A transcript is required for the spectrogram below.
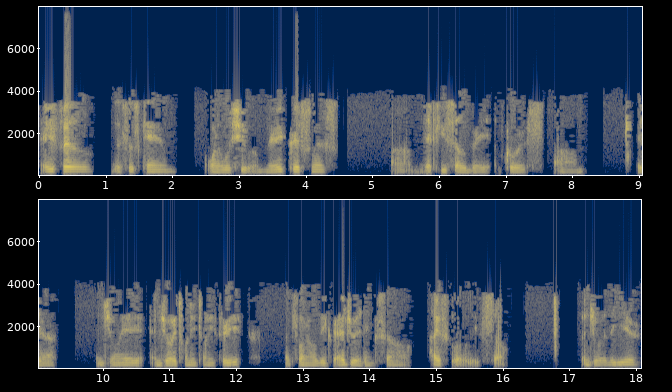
Hey Phil, this is Cam. I want to wish you a Merry Christmas. Um, if you celebrate, of course. Um, yeah, enjoy enjoy 2023. That's when I'll be graduating, so high school at least. So enjoy the year.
